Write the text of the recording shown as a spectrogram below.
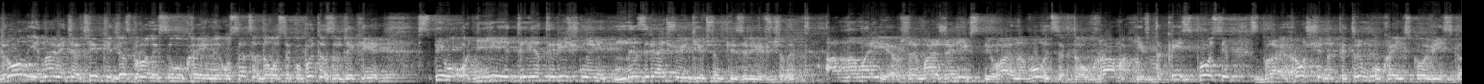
дрон і навіть автівки для збройних сил України. Усе це вдалося купити завдяки співу однієї дев'ятирічної незрячої дівчинки з Львівщини. Анна Марія вже майже рік співає на вулицях та у храмах і в такий спосіб збирає гроші на підтримку українського війська.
